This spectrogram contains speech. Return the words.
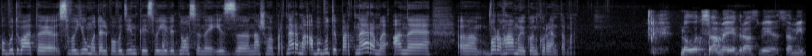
побудувати свою модель поведінки і свої відносини із нашими партнерами, аби бути партнерами, а не е, ворогами і конкурентами. Ну от саме якраз ви самі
